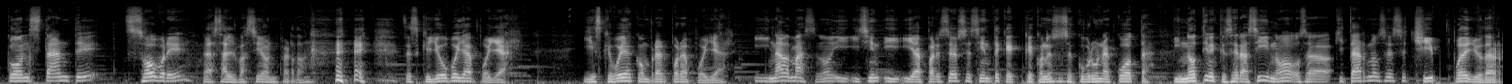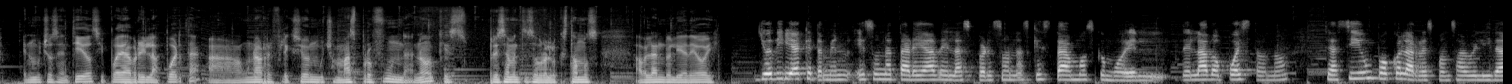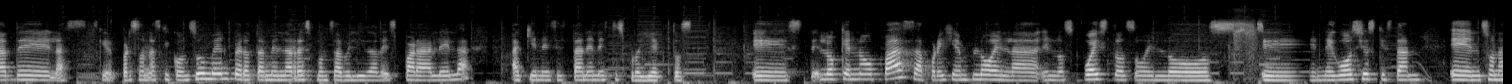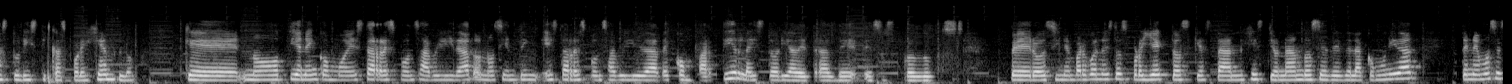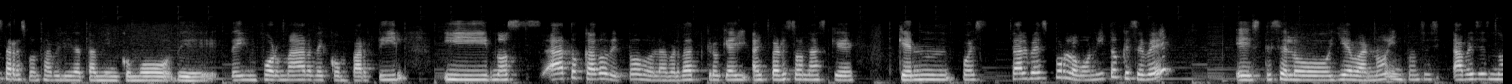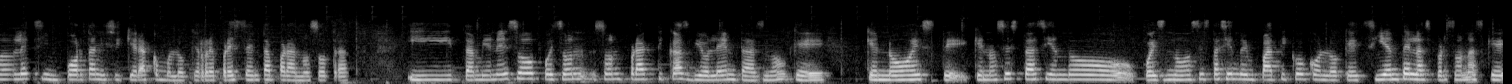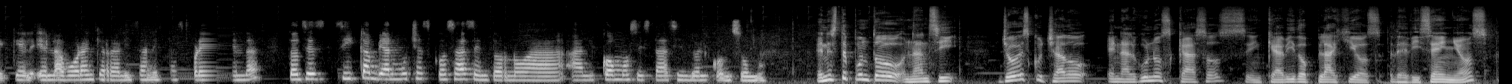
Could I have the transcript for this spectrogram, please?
constante sobre la salvación, perdón. es que yo voy a apoyar. Y es que voy a comprar por apoyar. Y nada más, ¿no? Y, y, parecer se siente que, que, con eso se cubre una cuota. Y no tiene que ser así, ¿no? O sea, quitarnos ese chip puede ayudar en muchos sentidos y puede abrir la puerta a una reflexión mucho más profunda, ¿no? Que es precisamente sobre lo que estamos hablando el día de hoy yo diría que también es una tarea de las personas que estamos como el del lado opuesto, ¿no? O sea, sí un poco la responsabilidad de las personas que consumen, pero también la responsabilidad es paralela a quienes están en estos proyectos. Este, lo que no pasa, por ejemplo, en, la, en los puestos o en los eh, negocios que están en zonas turísticas, por ejemplo que no tienen como esta responsabilidad o no sienten esta responsabilidad de compartir la historia detrás de, sus productos. Pero sin embargo en estos proyectos que están gestionándose desde la comunidad, tenemos esta responsabilidad también como de, informar, de compartir y nos ha tocado de todo, la verdad creo que hay, hay personas que, que pues tal vez por lo bonito que se ve, este se lo lleva, ¿no? Entonces a veces no les importa ni siquiera como lo que representa para nosotras. Y también eso pues son, son prácticas violentas, ¿no? Que, que no este, que no se está haciendo, pues no se está haciendo empático con lo que sienten las personas que, que elaboran, que realizan estas prendas. Entonces sí cambian muchas cosas en torno a, cómo se está haciendo el consumo. En este punto, Nancy, yo he escuchado en algunos casos en que ha habido plagios de diseños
